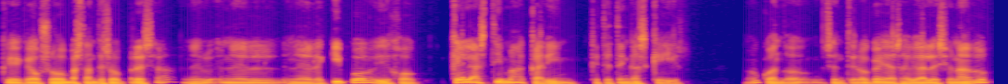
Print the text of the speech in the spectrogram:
que causó bastante sorpresa en el, en el- en el equipo y dijo, qué lástima, Karim, que te tengas que ir. ¿no? Cuando se enteró que ya se había lesionado,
